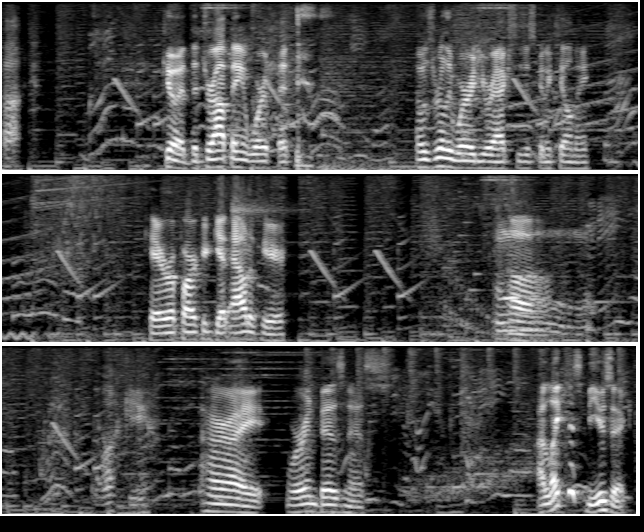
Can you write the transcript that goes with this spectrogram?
fuck. Good, the drop ain't worth it. I was really worried you were actually just gonna kill me. Ceoreparque, get out of here. Ah. Lucky. Alright, we're in business. I like this music.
